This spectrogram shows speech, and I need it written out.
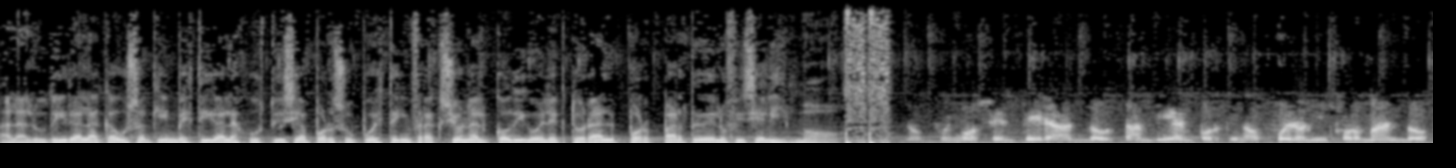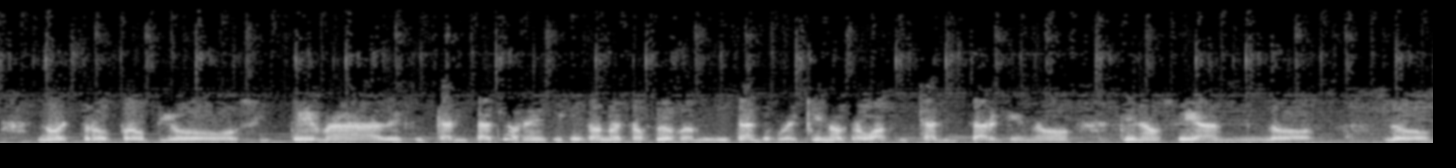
al aludir a la causa que investiga la justicia por supuesta infracción al código electoral por parte del oficialismo. Nos fuimos enterando también porque nos fueron informando nuestro propio sistema de fiscalización, es decir, que son nuestros propios militantes, porque quién otro va a fiscalizar que no que no sean los los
